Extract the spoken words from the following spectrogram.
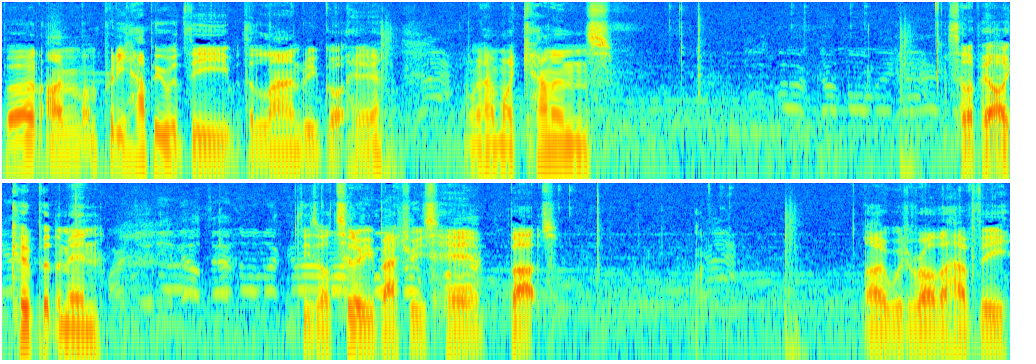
But I'm, I'm pretty happy with the, with the land we've got here. I'm going to have my cannons set up here. I could put them in these artillery batteries here, but I would rather have the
